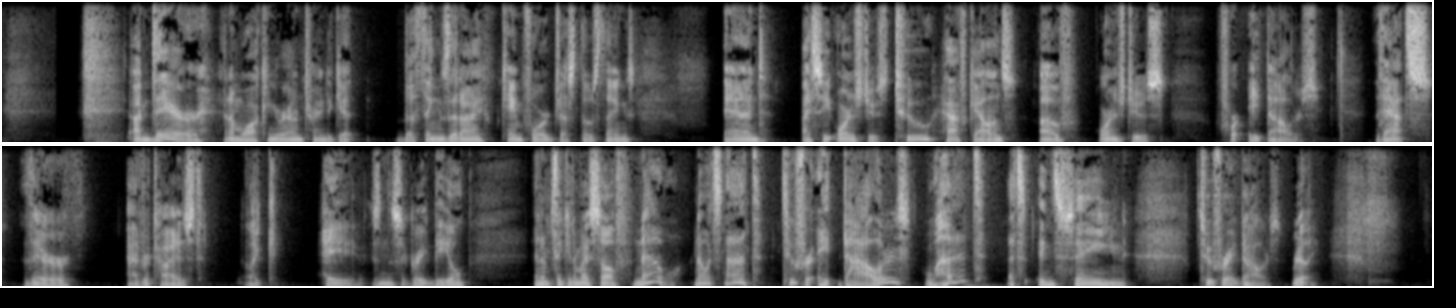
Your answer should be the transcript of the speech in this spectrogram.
I'm there and I'm walking around trying to get the things that I came for, just those things and I see orange juice, two half gallons of orange juice for $8. That's their advertised, like, hey, isn't this a great deal? And I'm thinking to myself, no, no, it's not. Two for $8? What? That's insane. Two for $8, really.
